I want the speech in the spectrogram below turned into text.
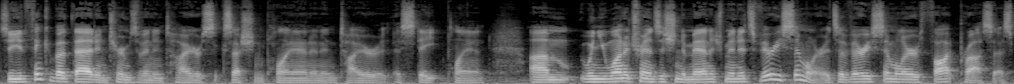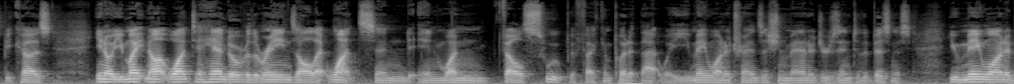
So you'd think about that in terms of an entire succession plan, an entire estate plan. Um, when you want to transition to management, it's very similar. It's a very similar thought process because you know you might not want to hand over the reins all at once and in one fell swoop, if I can put it that way. You may want to transition managers into the business. You may want to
